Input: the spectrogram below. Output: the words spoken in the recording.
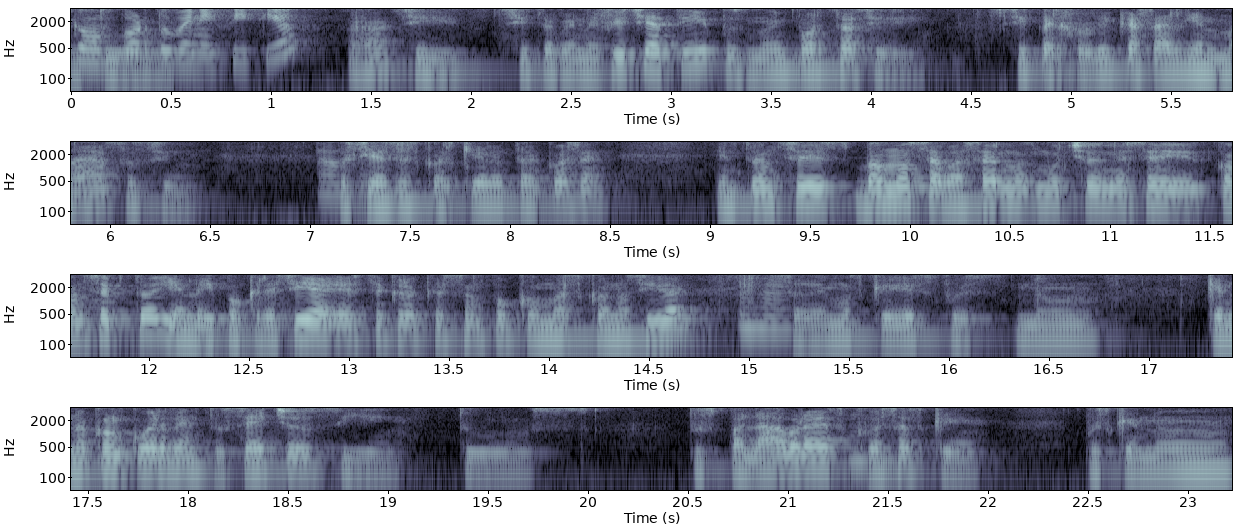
¿Como por tu beneficio? Ajá, si, si te beneficia a ti, pues no importa si, si perjudicas a alguien más o si, o si haces cualquier otra cosa. Entonces vamos a basarnos mucho en ese concepto y en la hipocresía. Este creo que es un poco más conocida. Sabemos que es pues no que no concuerden tus hechos y tus tus palabras, cosas que pues que no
